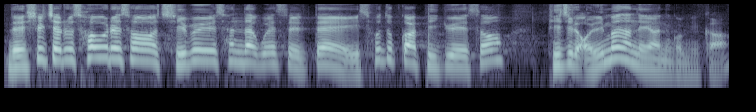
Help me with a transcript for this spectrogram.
네, 실제로 서울에서 집을 산다고 했을 때이 소득과 비교해서 빚을 얼마나 내야 하는 겁니까?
